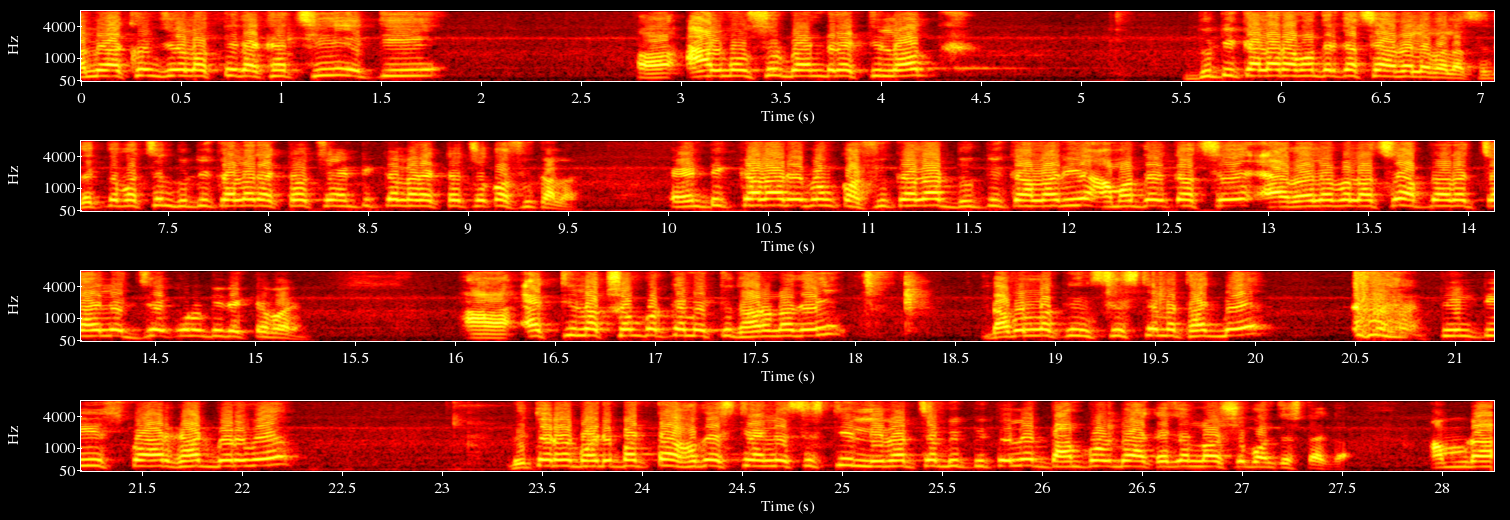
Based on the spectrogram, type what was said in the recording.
আমি এখন যে লকটি দেখাচ্ছি, এটি আল মনসুর ব্র্যান্ডের একটি লক। দুটি কালার আমাদের কাছে অ্যাভেলেবেল আছে। দেখতে পাচ্ছেন দুটি কালার, একটা হচ্ছে অ্যান্টিক কালার একটা হচ্ছে কফি কালার অ্যান্টিক কালার এবং কফি কালার দুটি কালারই আমাদের কাছে অ্যাভেলেবেল আছে। আপনারা চাইলে যে কোনোটি দেখতে পারেন। একটি লক সম্পর্কে আমি একটু ধারণা দেই। ডাবল লকিং সিস্টেমে থাকবে। তিনটি স্কোয়ার ঘাট বেরোবে। ভিতরের বডি পার্টটা হবে স্টেনলেস স্টিল লিভার চাবি, পিতলের দাম পড়বে এক হাজার নয়শো পঞ্চাশ টাকা। আমরা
